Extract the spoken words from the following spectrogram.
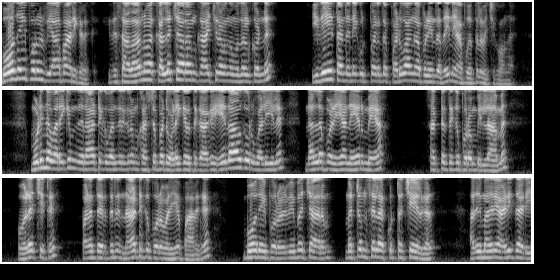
போதைப் பொருள் வியாபாரிகளுக்கு இது சாதாரணமாக கள்ளச்சாராம் காய்ச்சிறவங்க முதல் கொண்டு இதே தண்டனைக்கு உட்படுத்தப்படுவாங்க அப்படின்றதை ஞாபகத்தில் வச்சுக்கோங்க. முடிந்த வரைக்கும் இந்த நாட்டுக்கு வந்திருக்கிறோம் கஷ்டப்பட்டு உழைக்கிறதுக்காக ஏதாவது ஒரு வழியில் நல்லபடியாக நேர்மையாக சட்டத்துக்கு புறம்பு இல்லாமல் உழைச்சிட்டு பணத்தை எடுத்துகிட்டு நாட்டுக்கு போகிற வழியை பாருங்கள் போதைப் பொருள் விபச்சாரம் மற்றும் சில குற்றச்செயல்கள் அதே மாதிரி அடித்தடி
